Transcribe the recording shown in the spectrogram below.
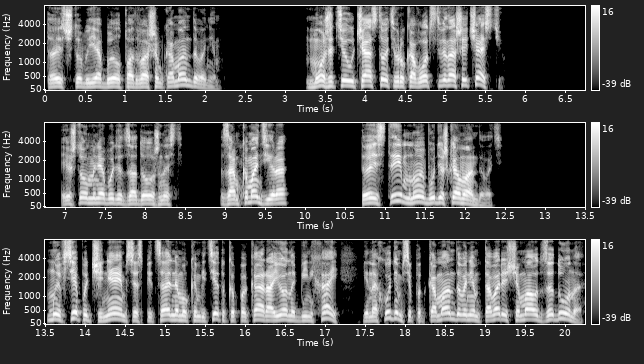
То есть, чтобы я был под вашим командованием? Можете участвовать в руководстве нашей частью. И что у меня будет за должность? Замкомандира. То есть ты мной будешь командовать? Мы все подчиняемся специальному комитету КПК района Биньхай и находимся под командованием товарища Мао Цзэдуна.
